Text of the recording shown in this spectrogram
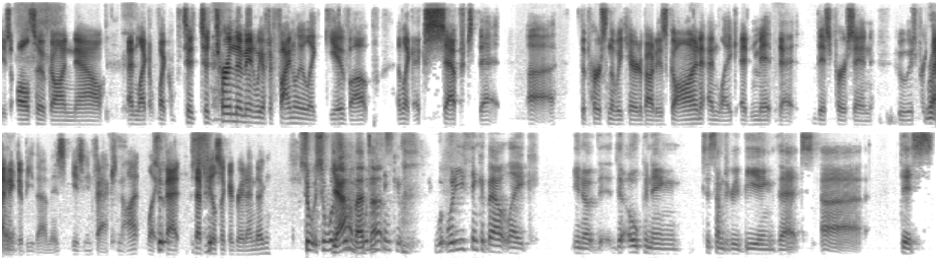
is also gone now and like like to, to turn them in we have to finally like give up and like accept that uh the person that we cared about is gone and like admit that this person who is pretending Right. to be them is is in fact not like So- that that so- feels like a great ending So, so what, Yeah, what, do- that what do you does. think? What, what do you think about like, you know, the, the opening to some degree being that uh, this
